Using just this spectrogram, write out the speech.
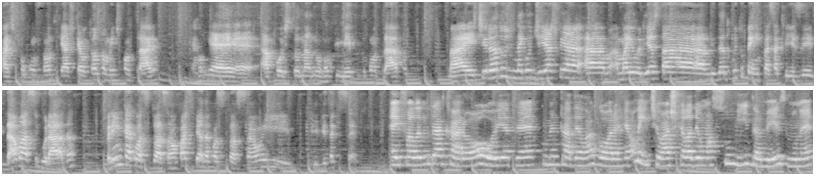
participou do confronto, que acho que é o totalmente contrário, é, é, apostou na, no rompimento do contrato. Mas tirando o Nego acho que a, a, a, maioria está lidando muito bem com essa crise. Dá uma segurada, brinca com a situação, faz piada com a situação e, e vida que segue. É, e falando da Carol, eu ia até comentar dela agora. Realmente, eu acho que ela deu uma sumida mesmo, né?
